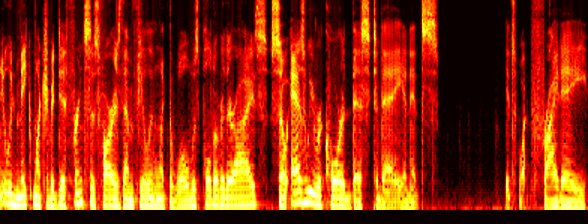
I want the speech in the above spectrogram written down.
it would make much of a difference as far as them feeling like the wool was pulled over their eyes. So as we record this today, and it's it's what Friday,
